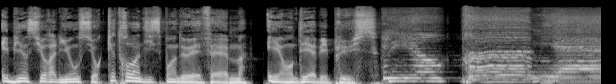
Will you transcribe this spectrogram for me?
et bien sûr à Lyon sur 90.2 FM et en DAB+. Lyon Première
